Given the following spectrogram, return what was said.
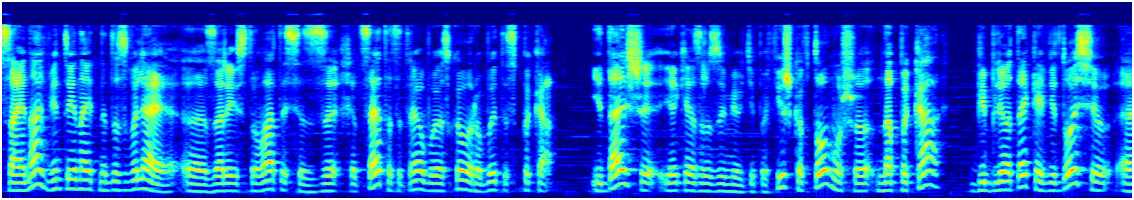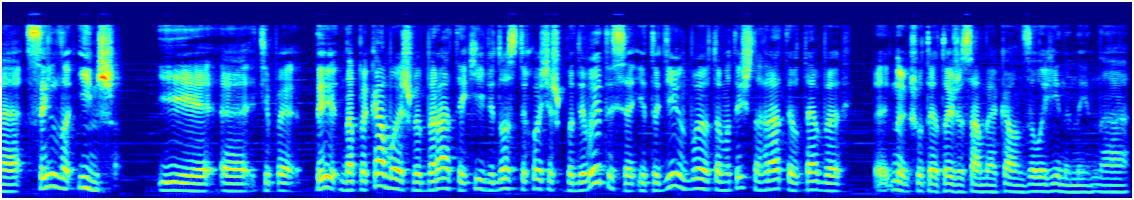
sign-up, він тобі навіть не дозволяє е, зареєструватися з хедсета, це треба обов'язково робити з ПК. І далі, як я зрозумів, типу, фішка в тому, що на ПК бібліотека відосів е, сильно інша. І е, типу, ти на ПК можеш вибирати, який відос ти хочеш подивитися, і тоді він буде автоматично грати у тебе. Е, ну, якщо у тебе той же самий аккаунт залогінений на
